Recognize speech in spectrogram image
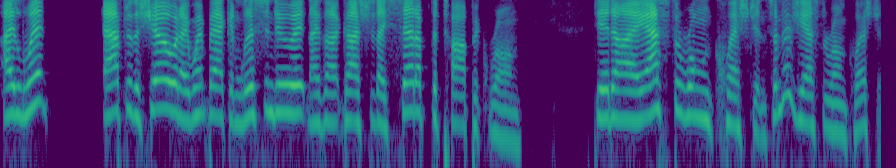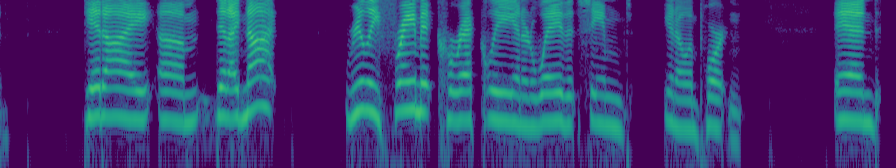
I went after the show and I went back and listened to it and I thought, gosh, did I set up the topic wrong? Did I ask the wrong question? Sometimes you ask the wrong question. Did I um, did I not really frame it correctly and in a way that seemed, you know, important. And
